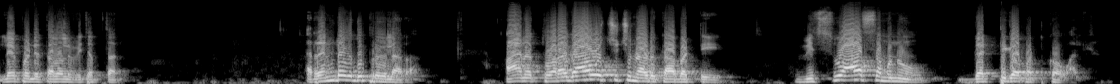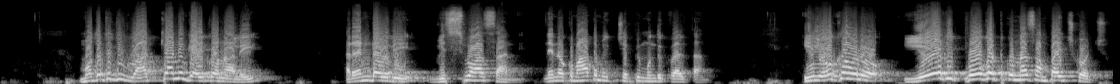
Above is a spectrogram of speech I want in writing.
లేపండి తలలు ఇవి చెప్తాను. రెండవది ప్రియులారా ఆయన త్వరగా వచ్చుచున్నాడు కాబట్టి విశ్వాసమును గట్టిగా పట్టుకోవాలి. మొదటిది వాక్యాన్ని గైకొనాలి రెండవది విశ్వాసాన్ని. నేను ఒక మాట మీకు చెప్పి ముందుకు వెళ్తాను. ఈ లోకంలో ఏది పోగొట్టుకున్నా సంపాదించుకోవచ్చు.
